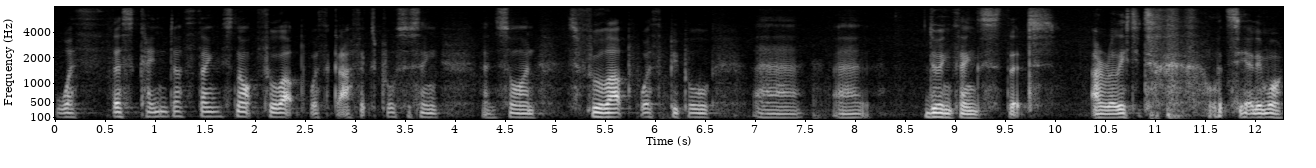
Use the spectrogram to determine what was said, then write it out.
with this kind of thing. It's not full up with graphics processing and so on. It's full up with people uh, uh doing things that are related. I won't say anymore.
